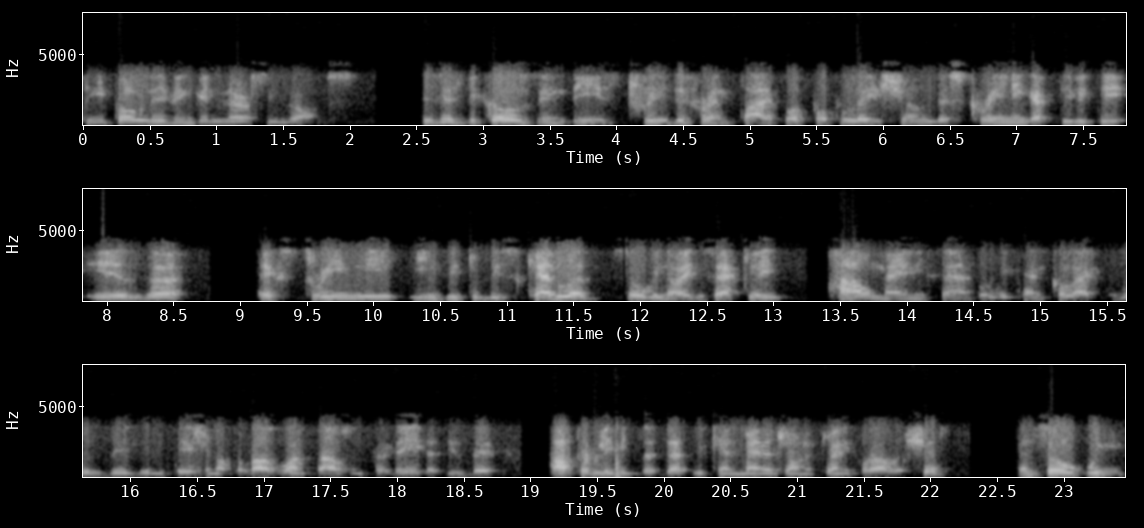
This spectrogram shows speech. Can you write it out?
people living in nursing homes. This is because in these three different types of population, the screening activity is uh, extremely easy to be scheduled, so we know exactly how many samples we can collect with this limitation of about 1,000 per day. That is the upper limit that, we can manage on a 24-hour shift. And so we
